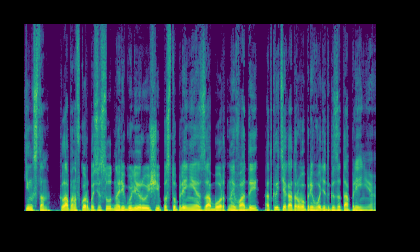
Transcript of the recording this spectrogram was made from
Кингстон — клапан в корпусе судна, регулирующий поступление забортной воды, открытие которого приводит к затоплению.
